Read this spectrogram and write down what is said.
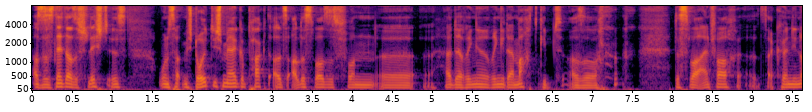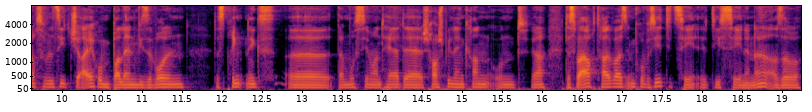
Also es ist nicht, dass es schlecht ist, und es hat mich deutlich mehr gepackt als alles, was es von äh, Herr der Ringe, Ringe der Macht gibt. Also das war einfach, da können die noch so viel CGI rumballern, wie sie wollen. Das bringt nichts. Äh, da muss jemand her, der schauspielern kann. Und ja, das war auch teilweise improvisiert, die Szene, die Szene ne? Also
